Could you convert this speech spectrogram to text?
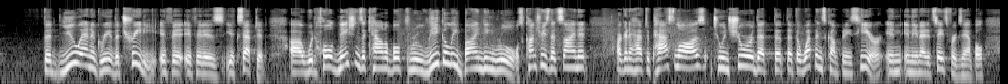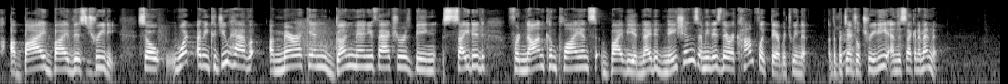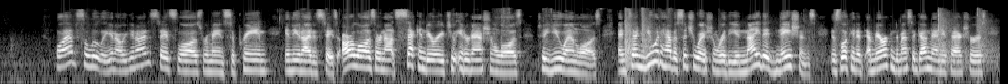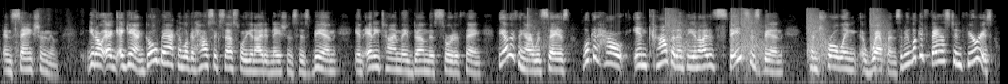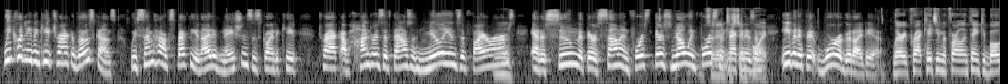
the UN agreement, the treaty, if it, if it is accepted, uh, would hold nations accountable through legally binding rules. Countries that sign it are going to have to pass laws to ensure that, that, that the weapons companies here in, in the United States, for example, abide by this treaty. So, what, I mean, could you have American gun manufacturers being cited for noncompliance by the United Nations? I mean, is there a conflict there between the, the potential treaty and the Second Amendment? Well, absolutely. You know, United States laws remain supreme in the United States. Our laws are not secondary to international laws, to UN laws. And then you would have a situation where the United Nations is looking at American domestic gun manufacturers and sanctioning them. you know, again, go back and look at how successful the United Nations has been in any time they've done this sort of thing. The other thing I would say is look at how incompetent the United States has been controlling weapons. I mean, look at Fast and Furious. We couldn't even keep track of those guns. We somehow expect the United Nations is going to keep track of hundreds of thousands, millions of firearms, mm. and assume that there's some enforce. There's no enforcement mechanism, point. even if it were a good idea. Larry Pratt, KT McFarland, thank you both.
